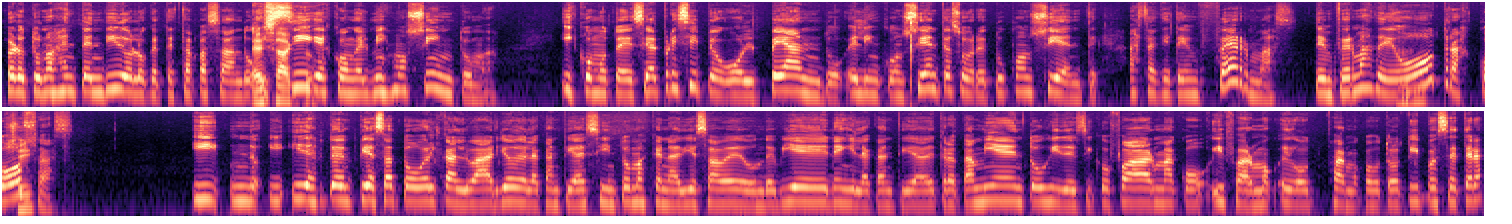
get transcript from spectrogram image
pero tú no has entendido lo que te está pasando y sigues con el mismo síntoma y como te decía al principio, golpeando el inconsciente sobre tu consciente hasta que te enfermas, te enfermas de otras cosas. Y, y, después empieza todo el calvario de la cantidad de síntomas que nadie sabe de dónde vienen y la cantidad de tratamientos y de psicofármacos y fármacos, fármacos de otro tipo, etcétera,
